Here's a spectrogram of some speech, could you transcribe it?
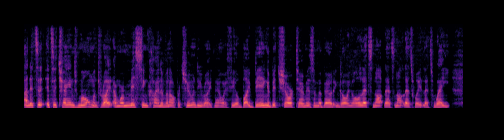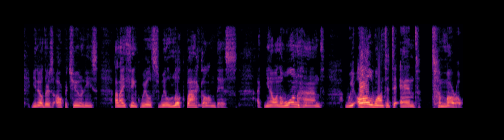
And it's a it's a change moment, right? And we're missing kind of an opportunity right now. I feel by being a bit short termism about it and going, oh, let's not, let's not, let's wait, let's wait. You know, there's opportunities, and I think we'll we'll look back on this. You know, on the one hand, we all want it to end tomorrow,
